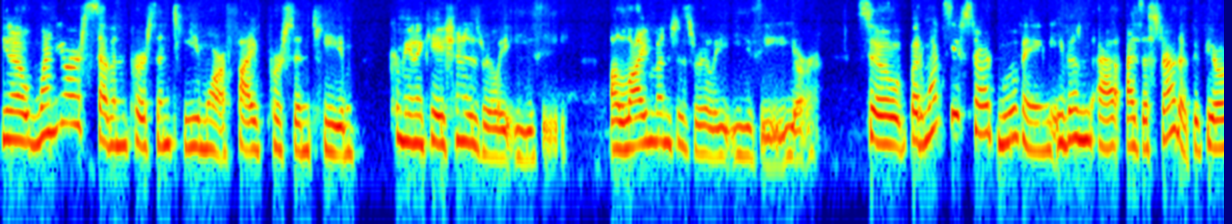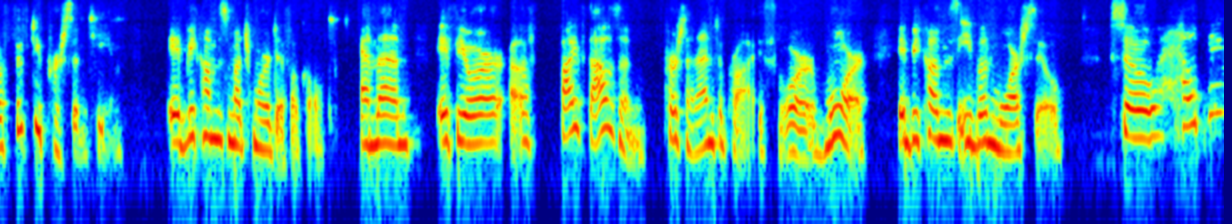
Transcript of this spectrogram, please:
you know when you're a seven person team or a five person team communication is really easy. Alignment is really easy you're so but once you start moving even uh, as a startup if you're a 50 person team it becomes much more difficult. And then if you're a 5000 person enterprise or more, it becomes even more so. So, helping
